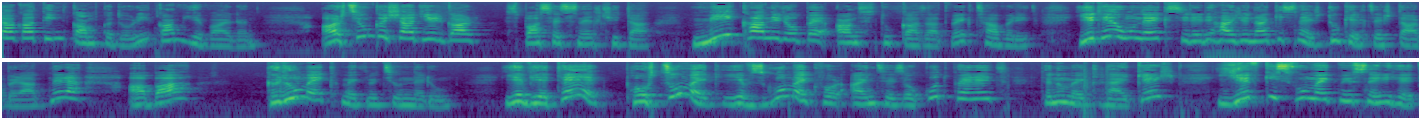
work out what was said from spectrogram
ճակատին, կամ կտորի, կամ և այլն: Արդյունքը շատ երկար սպասեցնել չի տա, մի քանի րոպե անց դուք կազատվեք ցավերից: Եթե ունեք սիրելի հայրենակիցներ դուք էլ ձեր տարբերակները, ապա գրում եք մեկնություններում: Եվ եթե փորձում եք և զգում եք, որ այն ձեզ օգուտ բերեց, դնում եք լայքեր և կիսվում եք մյուսների հետ,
